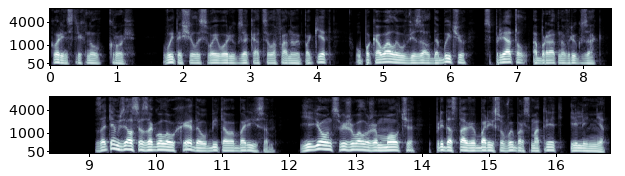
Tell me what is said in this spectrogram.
Корень стряхнул кровь вытащил из своего рюкзака целлофановый пакет, упаковал и увязал добычу, спрятал обратно в рюкзак. Затем взялся за голову Хеда, убитого Борисом. Ее он свежевал уже молча, предоставив Борису выбор смотреть или нет.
